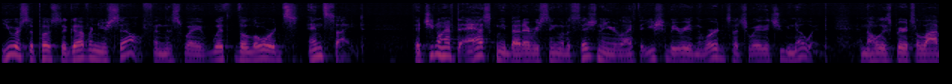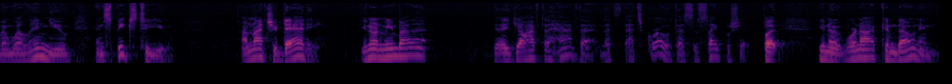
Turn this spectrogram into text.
you are supposed to govern yourself in this way with the Lord's insight. That you don't have to ask me about every single decision in your life, that you should be reading the Word in such a way that you know it. And the Holy Spirit's alive and well in you and speaks to you. I'm not your daddy. You know what I mean by that? Yeah, y'all have to have that. That's, that's growth. That's discipleship. But, you know, we're not condoning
